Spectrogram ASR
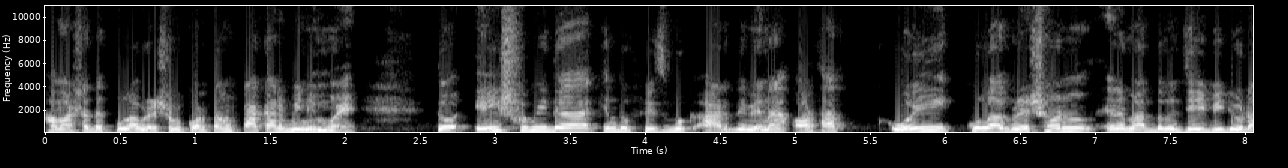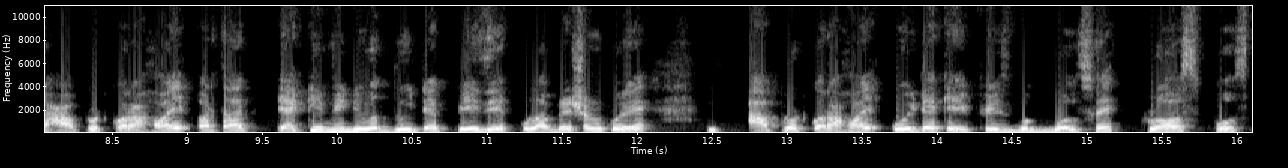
আমার সাথে কোলাবরেশন করতাম টাকার বিনিময়ে। তো এই সুবিধা কিন্তু ফেসবুক আর দিবে না। অর্থাৎ ওই কোলাবরেশন এর মাধ্যমে যেই ভিডিওটা আপলোড করা হয়, অর্থাৎ একই ভিডিও দুইটা পেজে কোলাবরেশন করে আপলোড করা হয়, ওইটাকে ফেসবুক বলছে ক্রস পোস্ট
